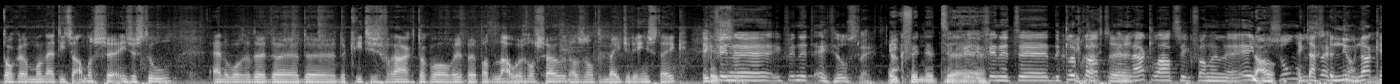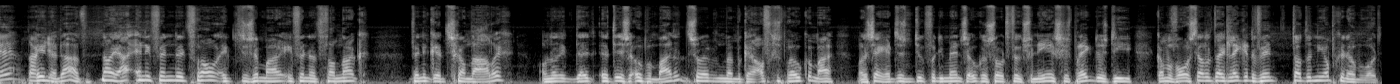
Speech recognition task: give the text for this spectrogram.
toch helemaal net iets anders eh, in zijn stoel. En dan worden de, de, de, de kritische vragen toch wel wat, wat lauwer of zo. Dat is altijd een beetje de insteek. Ik vind, eh, ik vind het echt heel slecht. Ik vind het. Ik vind, eh, ik vind het, eh, de Ik clubraad dacht, eh, en zich van een eh, Nou, Ik dacht een nieuw zien. hè? Dacht je? inderdaad. Nou ja, en ik vind het vooral. Ik, zeg maar, ik vind het van NAC. Vind ik het schandalig. Omdat ik, het- het is openbaar, dat- zo hebben we het met elkaar afgesproken. Maar wat ik zeg, het is natuurlijk voor die mensen ook een soort functioneringsgesprek. Dus die kan me voorstellen dat ik lekkerder vind dat het niet opgenomen wordt.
